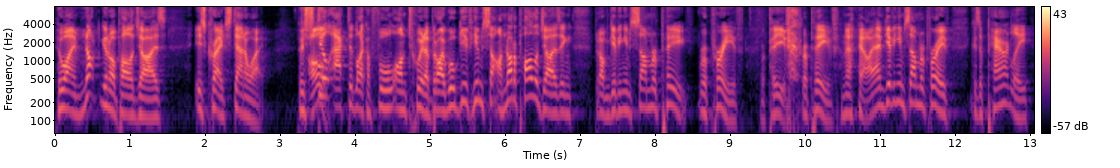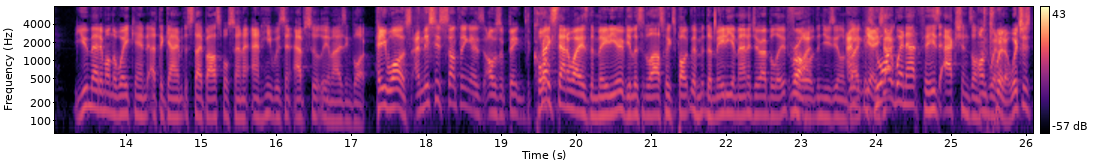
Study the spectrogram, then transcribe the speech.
Who I am not going to apologise is Craig Stanaway, who oh. still Oh. acted like a fool on Twitter. But I will give him some. I'm not apologising, but I'm giving him some reprieve. Reprieve. Repeat. Reprieve. No, I am giving him some reprieve because apparently you met him on the weekend at the game at the State Basketball Centre, and he was an absolutely amazing bloke. he was. And this is something as I was a big. The Craig court, Stanaway is the media. If you listened to last week's podcast, the, the media manager, I believe, for Right. the New Zealand And, Breakers, yeah, who I went at for his actions on, on Twitter. which is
